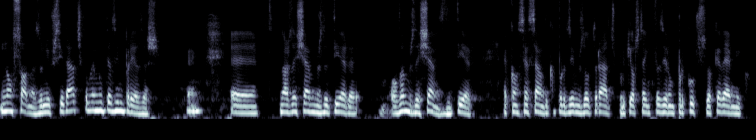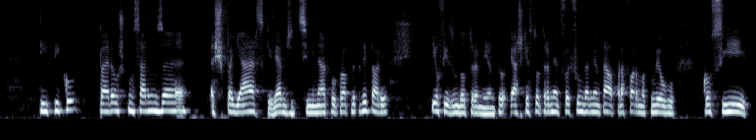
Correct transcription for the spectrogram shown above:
não só nas universidades, como em muitas empresas. Okay? Uh, nós deixamos de ter, ou vamos deixando de ter, a concepção de que produzimos doutorados porque eles têm que fazer um percurso académico típico para os começarmos a, a espalhar, se quisermos, a disseminar pelo próprio território eu fiz um doutoramento, acho que esse doutoramento foi fundamental para a forma como eu consegui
